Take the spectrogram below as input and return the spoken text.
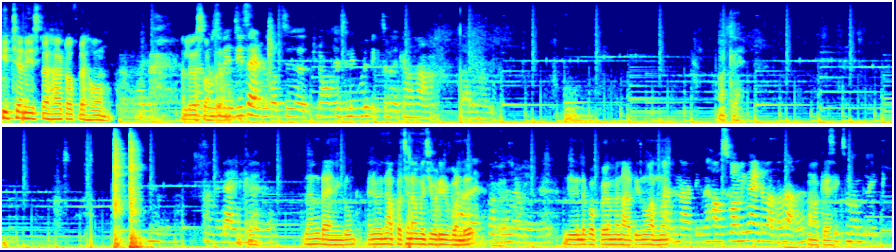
kitchen is the heart of the home നല്ല രസമുണ്ട് കുറച്ച് വെജീസ് ആയിട്ടുള്ള കുറച്ച് നോൺ വെജിനെയും കൂടി പിക്ചർ വെക്കണം എന്നാണ് പറയുന്നത് ഓക്കെ ഇതാണ് ഡൈനിങ് റൂം അതിന് പിന്നെ അപ്പച്ചൻ അമ്മച്ചി ഇവിടെ ഇരിപ്പുണ്ട്. അതെ, പപ്പയും അവിടെയുണ്ട്. ഇതിന്റെ പപ്പയും അമ്മ നാട്ടിൽ നിന്ന് വന്നു. നാട്ടിൽ നിന്ന് ഹൗസ് വാമിംഗ് ആയിട്ട് വന്നതാണ്. ഓക്കെ. സിക്സ് മന്തിലേക്ക്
